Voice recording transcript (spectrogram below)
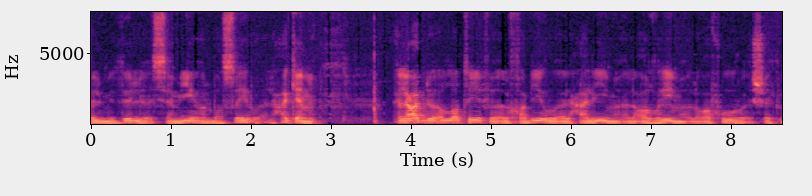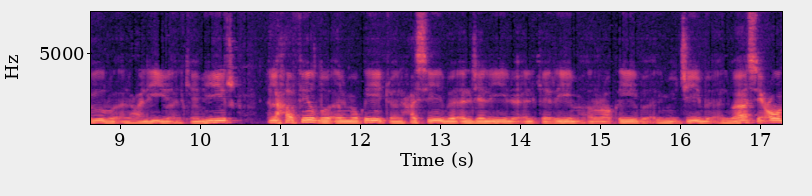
المذل السميع البصير الحكم العبد اللطيف الخبير الحليم العظيم الغفور الشكور العلي الكبير الحفيظ المقيت الحسيب الجليل الكريم الرقيب المجيب الواسع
